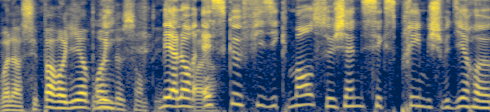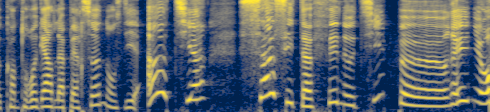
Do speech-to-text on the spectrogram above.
Voilà, c'est pas relié à un problème Oui. de santé. Mais alors, Voilà. est-ce que physiquement ce gène s'exprime? Je veux dire, euh, quand on regarde la personne, on se dit ah tiens, ça c'est un phénotype euh, réunion.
